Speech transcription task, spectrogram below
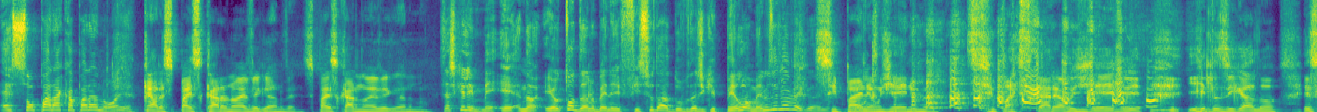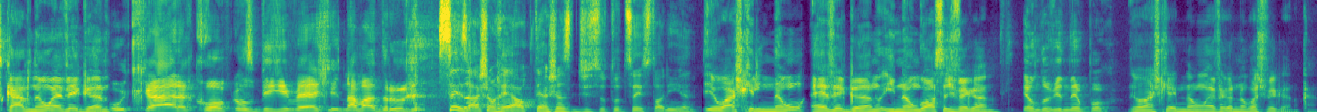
É só parar com a paranoia. Cara, esse pai esse cara não é vegano, velho. Esse pai esse cara não é vegano, meu. Você acha que ele. me- é, Não, eu tô dando benefício da dúvida de que pelo menos ele é vegano. Esse pai ele é um gênio, meu. Esse pai esse cara é um gênio e, e ele nos enganou. Esse cara não é vegano. O cara compra uns Big Mac na madruga. Vocês acham real que tem a chance disso tudo ser historinha? Eu acho que ele não é vegano e não gosta de vegano. Eu não duvido nem um pouco. Eu acho que ele não é vegano e não gosta de vegano, cara.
